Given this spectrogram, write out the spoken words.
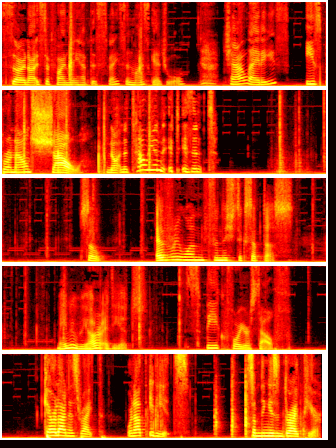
So nice to finally have this space in my schedule. Ciao, ladies. is pronounced shall. Not in Italian, it isn't. So, everyone finished except us. Maybe we are idiots. Speak for yourself. Caroline is right. We're not idiots. Something isn't right here.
